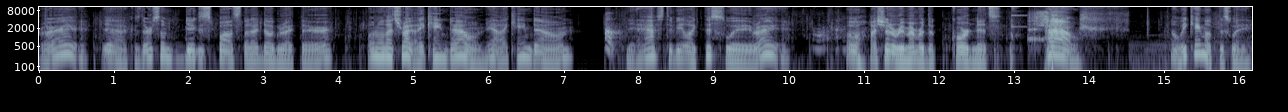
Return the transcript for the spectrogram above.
Right? Yeah, because there's some dig spots that I dug right there. Oh no, that's right, I came down. Yeah, I came down. And It has to be like this way, right? Oh, I should have remembered the coordinates. Pow! No, we came up this way.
